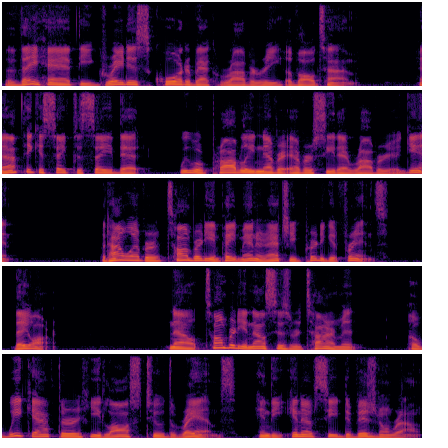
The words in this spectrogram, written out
They had the greatest quarterback rivalry of all time. And I think it's safe to say that we will probably never ever see that rivalry again. But however, Tom Brady and Peyton Manning are actually pretty good friends. They are. Now, Tom Brady announced his retirement a week after he lost to the Rams in the NFC divisional round.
